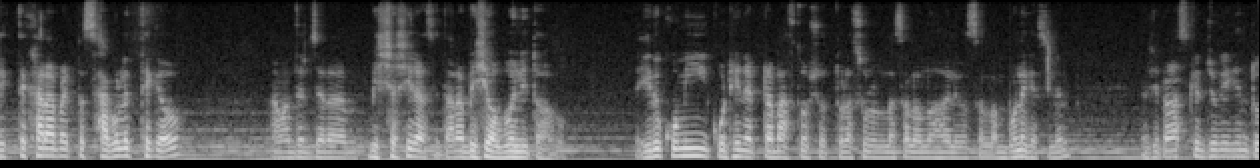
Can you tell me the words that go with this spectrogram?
দেখতে খারাপ একটা ছাগলের থেকেও আমাদের যারা বিশ্বাসীরা আছে তারা বেশি অবহেলিত হব এরকমই কঠিন একটা বাস্তব সত্য রাসুল্লাহ সাল্লাহ বলে গেছিলেন। সেটা আজকের যুগে কিন্তু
